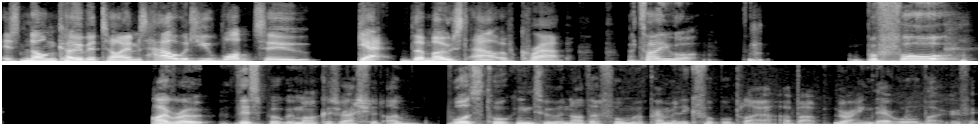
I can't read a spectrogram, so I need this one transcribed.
it's non-COVID times, how would you want to get the most out of Crab? I tell you what, before I wrote this book with Marcus Rashford, I was talking to another former Premier League football player about writing their autobiography.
